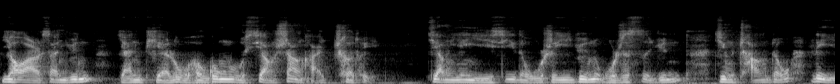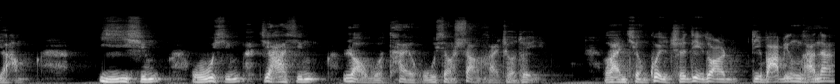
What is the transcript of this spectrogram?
幺二三军沿铁路和公路向上海撤退。江阴以西的五十一军、五十四军经常州、溧阳、宜兴、吴兴、嘉兴，绕过太湖向上海撤退。安庆贵池地段第八兵团呢？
